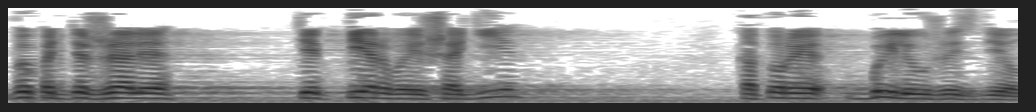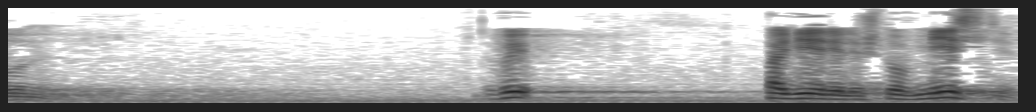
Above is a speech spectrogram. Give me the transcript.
Вы поддержали те первые шаги, которые были уже сделаны. Вы поверили, что вместе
